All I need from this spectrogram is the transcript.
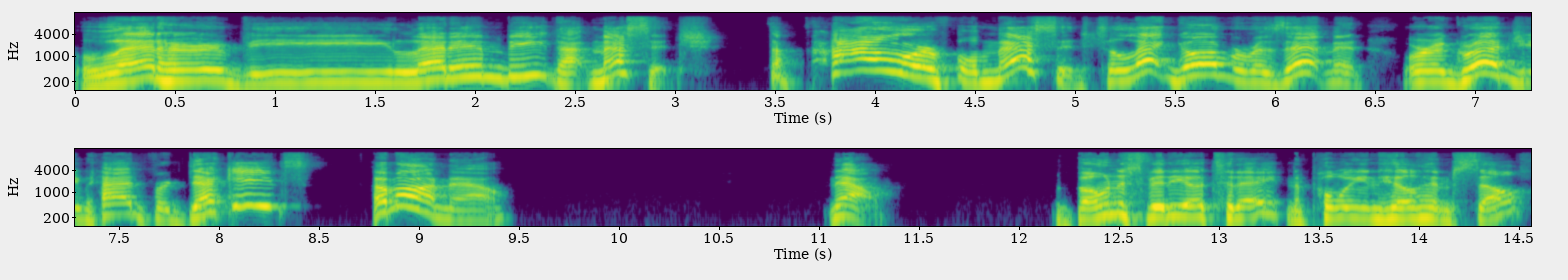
Let her be, let him be, that message. It's a powerful message to let go of a resentment or a grudge you've had for decades. Come on now. Now, bonus video today Napoleon Hill himself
